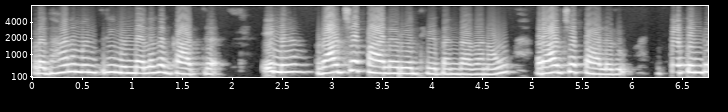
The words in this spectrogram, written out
ಪ್ರಧಾನಮಂತ್ರಿ ಮಂಡಲದ ಗಾತ್ರ. ಇನ್ನು ರಾಜ್ಯಪಾಲರು ಅಂತ ಹೇಳಿ ಬಂದಾಗ ನಾವು ರಾಜ್ಯಪಾಲರು. ಇಪ್ಪತ್ತೆಂಟು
